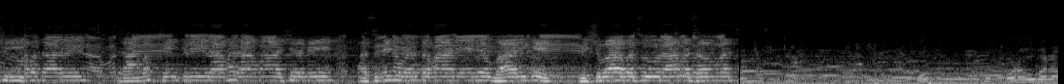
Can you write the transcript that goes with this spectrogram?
श्रीवतारे रामक्षेत्रे राम रामाश्रमे अस्मिन् वर्तमाने व्यवहारिके विश्वावसु नाम संवत्सरे मा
